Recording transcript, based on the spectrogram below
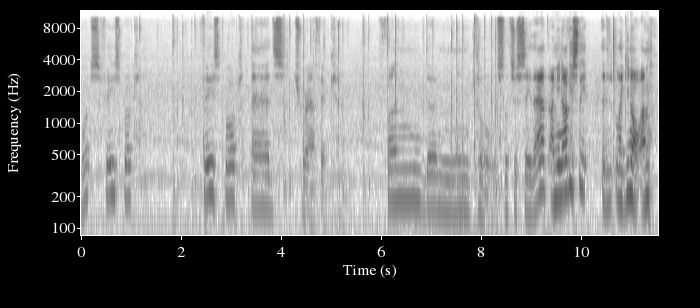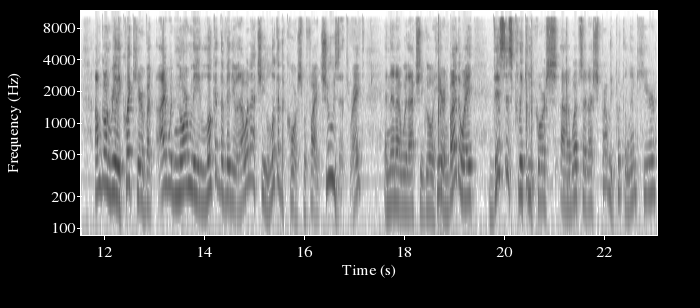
Whoops Facebook Facebook ads traffic. Fundamentals. Let's just say that. I mean obviously like you know I'm I'm going really quick here but I would normally look at the video. I would actually look at the course before I choose it right? And then I would actually go here. And by the way this is click eCourse uh, website. I should probably put the link here.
